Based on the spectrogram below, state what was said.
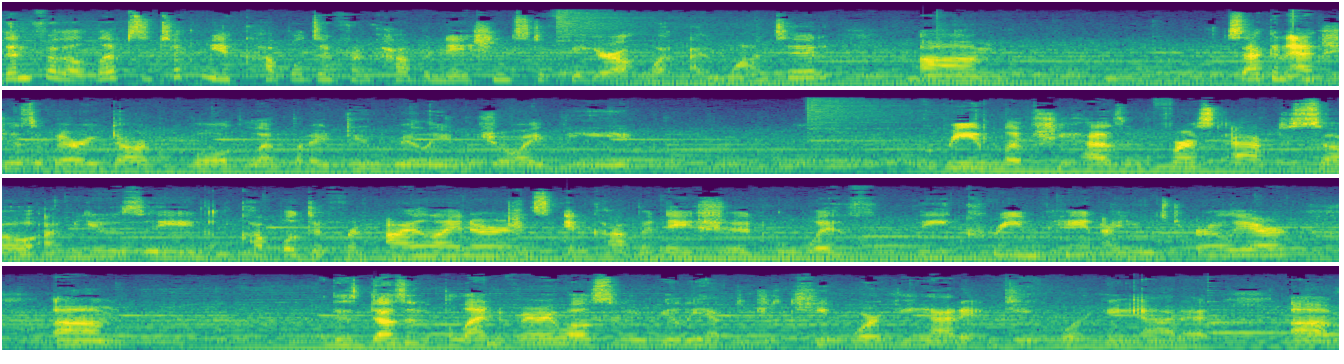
Then for the lips, it took me a couple different combinations to figure out what I wanted. Um, second actually has a very dark, bold lip, but I do really enjoy the green lip she has in the first act, so I'm using a couple different eyeliners in combination with the cream paint I used earlier. Um, this doesn't blend very well, so you really have to just keep working at it and keep working at it um,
